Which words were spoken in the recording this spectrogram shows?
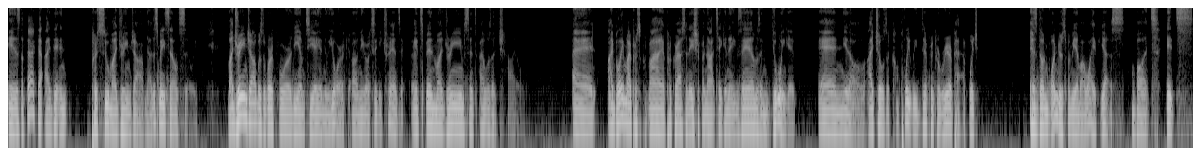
is the fact that I didn't pursue my dream job. Now, this may sound silly. My dream job was to work for the MTA in New York, uh, New York City Transit. It's been my dream since I was a child. And I blame my, my procrastination for not taking the exams and doing it. And, you know, I chose a completely different career path, which has done wonders for me and my wife, yes. But it's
